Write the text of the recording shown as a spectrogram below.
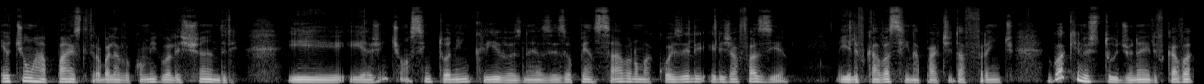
eu tinha um rapaz que trabalhava comigo, o Alexandre, e, e a gente tinha uma sintonia incrível, né? Às vezes eu pensava numa coisa, ele, ele já fazia. E ele ficava assim na parte da frente, igual aqui no estúdio, né? Ele ficava,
